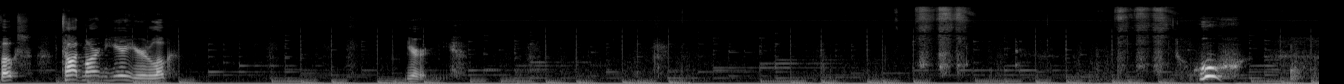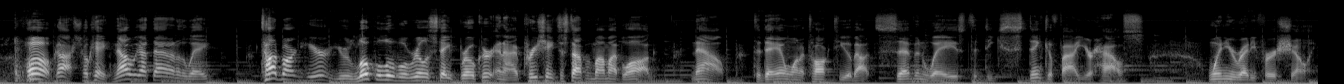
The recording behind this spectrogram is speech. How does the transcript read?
folks, Todd Martin here, your look. Your. Whew. Oh gosh, okay, now we got that out of the way. Todd Martin here, your local Louisville real estate broker, and I appreciate you stopping by my blog. Now, today I want to talk to you about seven ways to destinkify your house when you're ready for a showing.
